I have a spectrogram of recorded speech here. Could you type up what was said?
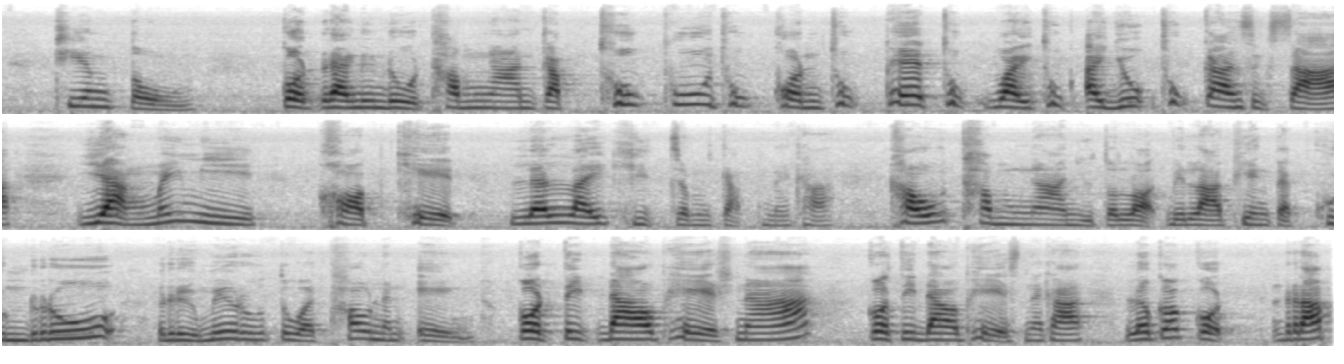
ำเที่ยงตรง กฎแรงดึงดูดทำงานกับทุกผู้ทุกคนทุกเพศ ทุกวัย ทุกอายุ ทุกการศึกษา อย่างไม่มีขอบเขตและไร้ขีดจำกัดนะคะ เขาทำงานอยู่ตลอดเวลาเพียงแต่คุณรู้หรือไม่รู้ตัวเท่านั้นเอง กดติดดาวเพจนะ กดติดดาวเพจนะคะ แล้วก็กดรับ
